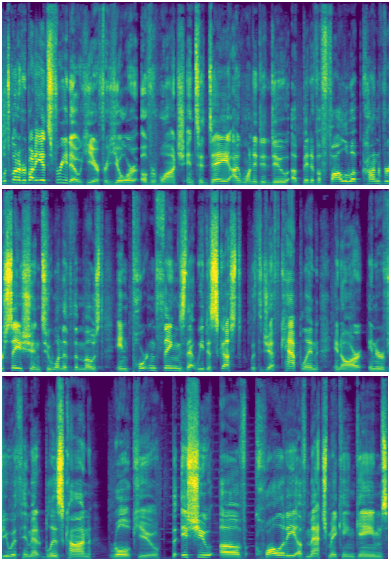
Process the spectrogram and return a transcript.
What's going on, everybody? It's Frito here for your Overwatch, and today I wanted to do a bit of a follow up conversation to one of the most important things that we discussed with Jeff Kaplan in our interview with him at BlizzCon role queue. The issue of quality of matchmaking games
